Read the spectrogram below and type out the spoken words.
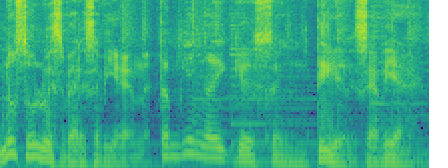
No solo es verse bien, también hay que sentirse bien.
